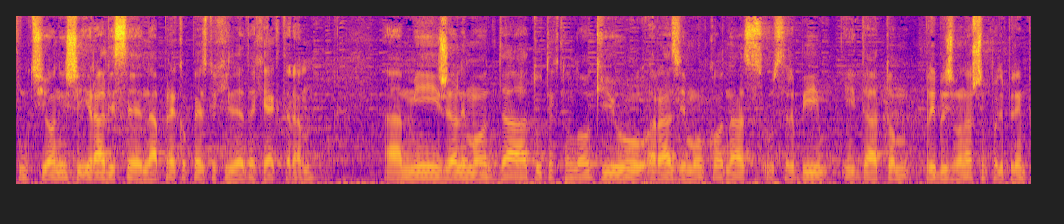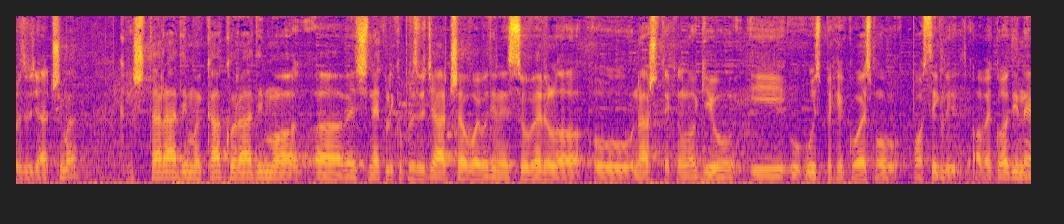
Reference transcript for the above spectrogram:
funkcioniše i radi se na preko 500.000 hektara. Mi želimo da tu tehnologiju razvijemo kod nas u Srbiji i da to približimo našim poljoprivrednim proizvođačima. Šta radimo i kako radimo, već nekoliko proizvođača u Vojvodini se uverilo u našu tehnologiju i u uspehe koje smo postigli ove godine.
